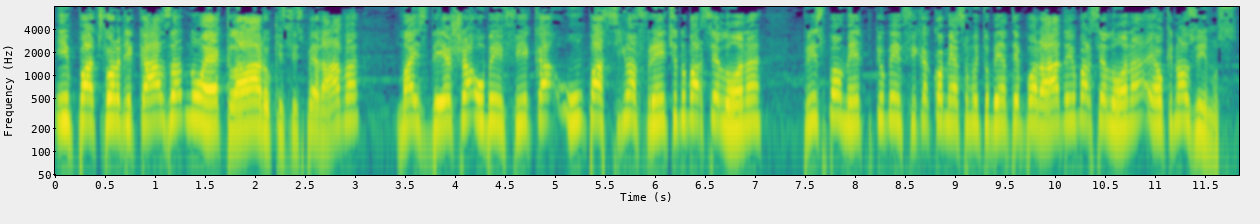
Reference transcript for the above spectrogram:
Empate fora de casa não é claro o que se esperava, mas deixa o Benfica um passinho à frente do Barcelona, principalmente porque o Benfica começa muito bem a temporada e o Barcelona é o que nós vimos.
